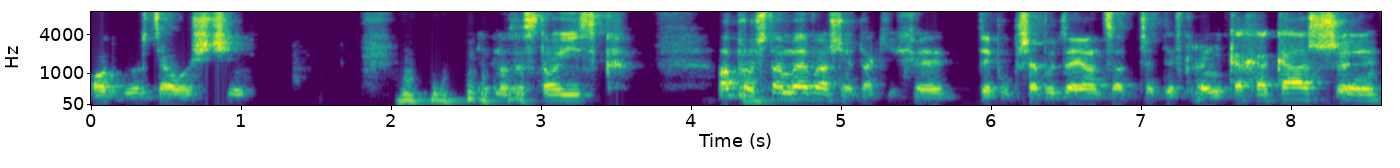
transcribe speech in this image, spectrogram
odbiór całości jedno ze stoisk. Oprócz tam właśnie takich typu przebudzające odczyty w kronikach Akaszy,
